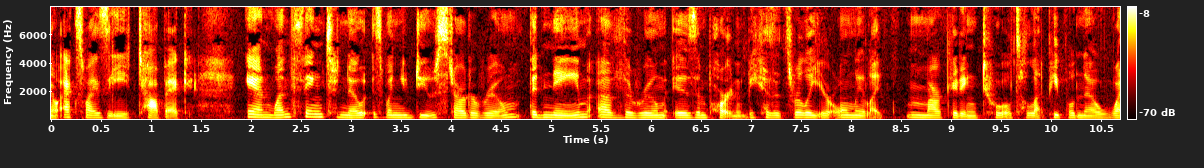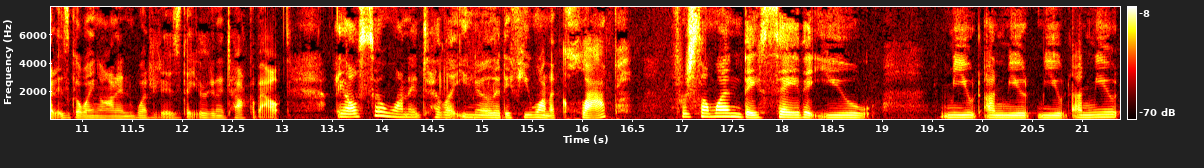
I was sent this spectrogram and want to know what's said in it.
know, XYZ topic. And one thing to note is when you do start a room, the name of the room is important because it's really your only like marketing tool to let people know what is going on and what it is that you're going to talk about. I also wanted to let you know that if you want to clap for someone, they say that you mute, unmute, mute, unmute.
